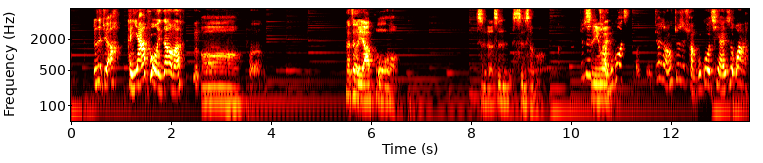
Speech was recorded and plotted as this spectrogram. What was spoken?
就是觉得啊很压迫，你知道吗？哦。那这个压迫指的是是什么？就是喘不过气，就好像就是喘不过气来，就是哇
